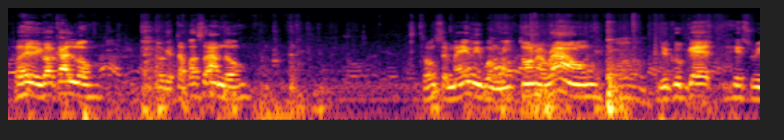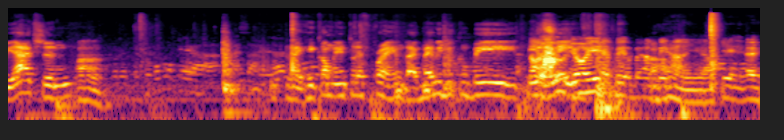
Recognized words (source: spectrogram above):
Entonces yo digo a Carlos lo que está pasando. Entonces, maybe when we turn around, you could get his reaction, Ajá. Like he come into the frame, like maybe you could be No, yo, yo here be- be- behind you. Aquí, eh,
